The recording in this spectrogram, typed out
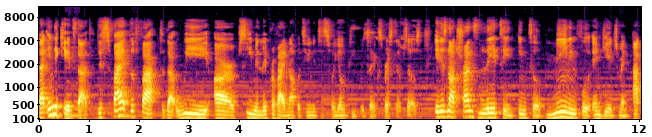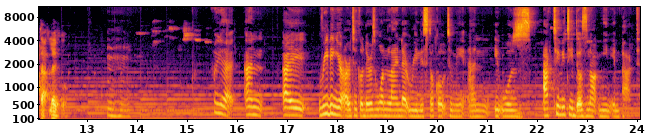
That indicates mm-hmm. that despite the fact that we are seemingly providing opportunities for young people to express themselves, it is not translating into meaningful engagement at that level. Mm-hmm. Oh, yeah. And I reading your article, there's one line that really stuck out to me, and it was activity does not mean impact.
